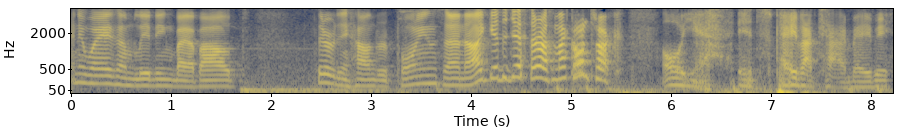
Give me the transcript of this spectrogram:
Anyways, I'm leading by about 1300 points and I get the Jester as my contract! Oh yeah, it's payback time, baby.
